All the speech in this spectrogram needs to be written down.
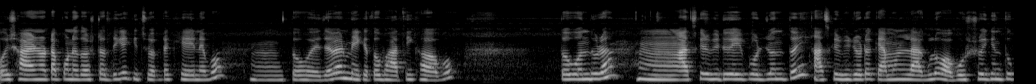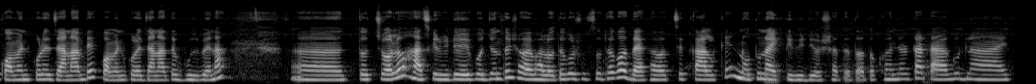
ওই সাড়ে নটা, পৌনে দশটার দিকে কিছু একটা খেয়ে নেব। তো হয়ে যাবে। আর মেয়েকে তো ভাতই খাওয়াবো। তো বন্ধুরা আজকের ভিডিও এই পর্যন্তই। আজকের ভিডিওটা কেমন লাগল অবশ্যই কিন্তু কমেন্ট করে জানাবে। কমেন্ট করে জানাতে ভুলবে না। তো চলো, আজকের ভিডিও এই পর্যন্তই। সবাই ভালো থেকো, সুস্থ থেকো। দেখা হচ্ছে কালকে নতুন একটি ভিডিওর সাথে। ততক্ষণের জন্য টাটা, গুড নাইট।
